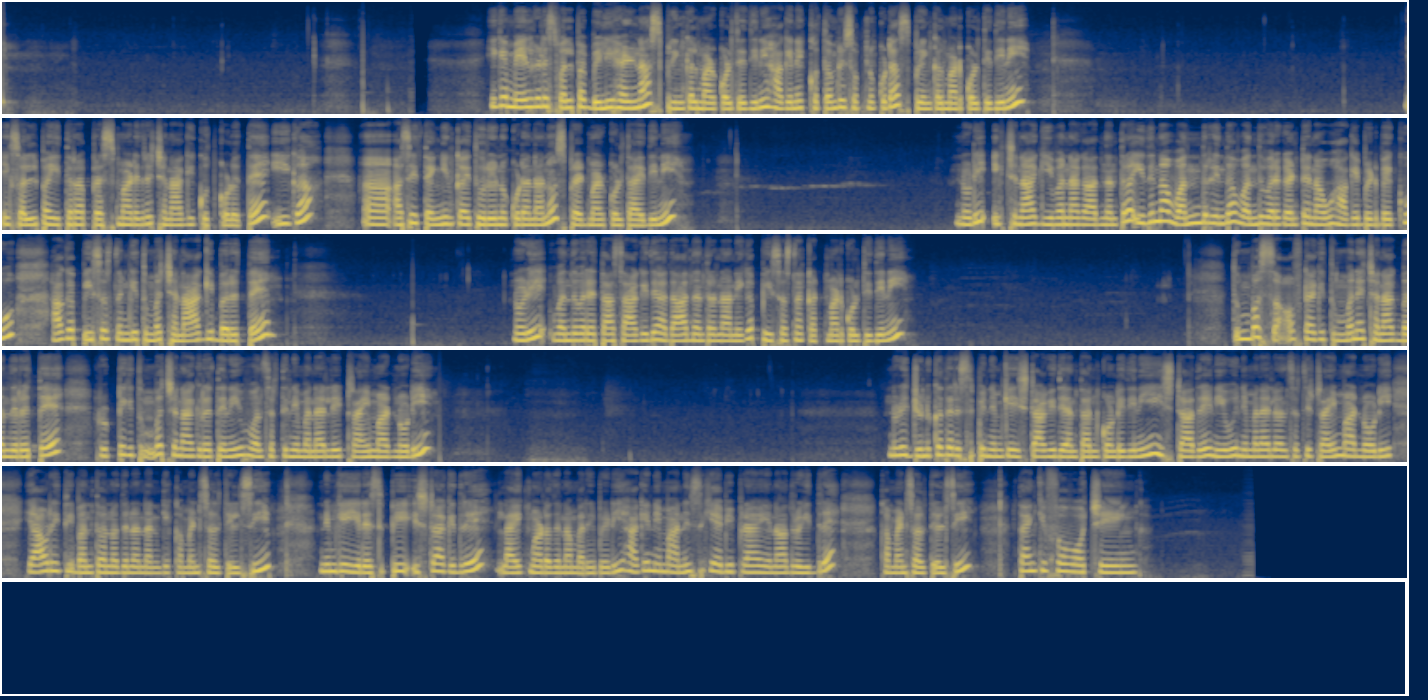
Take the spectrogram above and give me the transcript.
ಈಗ ಮೇಲ್ಗಡೆ ಸ್ವಲ್ಪ ಬಿಳಿ ಎಳ್ಳನ್ನ ಸ್ಪ್ರಿಂಕಲ್ ಮಾಡ್ಕೊಳ್ತಿದ್ದೀನಿ. ಹಾಗೆಯೇ ಕೊತ್ತಂಬರಿ ಸೊಪ್ಪನ್ನು ಕೂಡ ಸ್ಪ್ರಿಂಕಲ್ ಮಾಡ್ಕೊಳ್ತಿದ್ದೀನಿ. ಈಗ ಸ್ವಲ್ಪ ಈ ಥರ ಪ್ರೆಸ್ ಮಾಡಿದರೆ ಚೆನ್ನಾಗಿ ಕೂತ್ಕೊಳ್ಳುತ್ತೆ. ಈಗ ಹಸಿ ತೆಂಗಿನಕಾಯಿ ತುರಿನೂ ಕೂಡ ನಾನು ಸ್ಪ್ರೆಡ್ ಮಾಡ್ಕೊಳ್ತಾ ಇದ್ದೀನಿ. ನೋಡಿ, ಈಗ ಚೆನ್ನಾಗಿ ಈವನ್ನಾಗಿ ಆದ ನಂತರ ಇದನ್ನು ಒಂದರಿಂದ ಒಂದೂವರೆ ಗಂಟೆ ನಾವು ಹಾಗೆ ಬಿಡಬೇಕು. ಆಗ ಪೀಸಸ್ ನಿಮಗೆ ತುಂಬ ಚೆನ್ನಾಗಿ ಬರುತ್ತೆ. ನೋಡಿ, ಒಂದೂವರೆ ತಾಸು ಆಗಿದೆ. ಅದಾದ ನಂತರ ನಾನೀಗ ಪೀಸಸ್ನ ಕಟ್ ಮಾಡ್ಕೊಳ್ತಿದ್ದೀನಿ. ತುಂಬ ಸಾಫ್ಟಾಗಿ ತುಂಬಾ ಚೆನ್ನಾಗಿ ಬಂದಿರುತ್ತೆ. ರೊಟ್ಟಿಗೆ ತುಂಬ ಚೆನ್ನಾಗಿರುತ್ತೆ. ನೀವು ಒಂದು ಸರ್ತಿ ನಿಮ್ಮ ಮನೆಯಲ್ಲಿ ಟ್ರೈ ಮಾಡಿ ನೋಡಿ. ನೋಡಿ, ಜುಣುಕದ ರೆಸಿಪಿ ನಿಮಗೆ ಇಷ್ಟ ಆಗಿದೆ ಅಂತ ಅಂದ್ಕೊಂಡಿದ್ದೀನಿ ಇಷ್ಟ ಆದರೆ ನೀವು ನಿಮ್ಮ ಮನೇಲಿ ಒಂದು ಸರ್ತಿ ಟ್ರೈ ಮಾಡಿ ನೋಡಿ, ಯಾವ ರೀತಿ ಬಂತು ಅನ್ನೋದನ್ನು ನನಗೆ ಕಮೆಂಟ್ಸಲ್ಲಿ ತಿಳಿಸಿ. ನಿಮಗೆ ಈ ರೆಸಿಪಿ ಇಷ್ಟ ಆಗಿದ್ದರೆ ಲೈಕ್ ಮಾಡೋದನ್ನು ಮರಿಬೇಡಿ. ಹಾಗೆ ನಿಮ್ಮ ಅನಿಸಿಕೆ, ಅಭಿಪ್ರಾಯ ಏನಾದರೂ ಇದ್ದರೆ ಕಮೆಂಟ್ಸಲ್ಲಿ ತಿಳಿಸಿ. Thank you for watching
